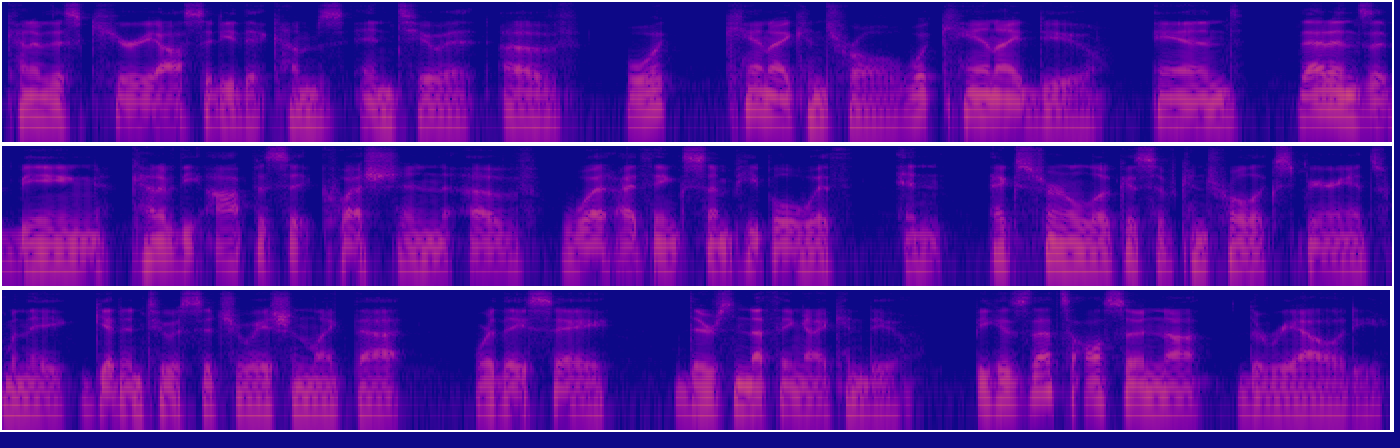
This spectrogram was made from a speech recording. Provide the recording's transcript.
kind of this curiosity that comes into it of what can I control? What can I do? And that ends up being kind of the opposite question of what I think some people with an external locus of control experience when they get into a situation like that, where they say, there's nothing I can do. Because that's also not the reality.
